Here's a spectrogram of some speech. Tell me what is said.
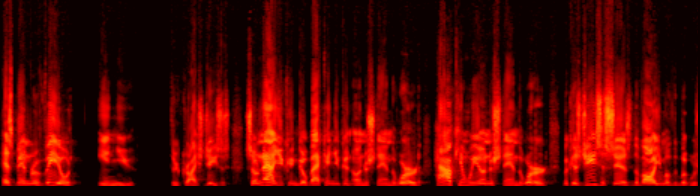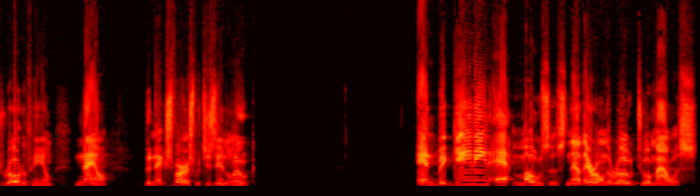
has been revealed in you through Christ Jesus. So now you can go back and you can understand the Word. How can we understand the Word? Because Jesus says the volume of the book was wrote of him. Now, the next verse, which is in Luke, and beginning at Moses, now they're on the road to Emmaus.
